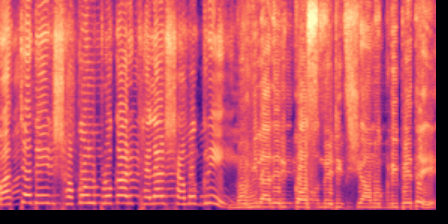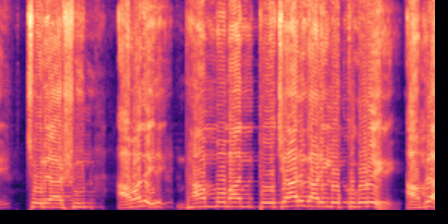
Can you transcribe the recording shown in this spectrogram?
বাচ্চাদের সকল প্রকার খেলার সামগ্রী। মহিলাদের কসমেটিক্স সামগ্রী পেতে চলে আসুন আমাদের ভ্রাম্যমান প্রচার গাড়ি লক্ষ্য করে। আমরা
